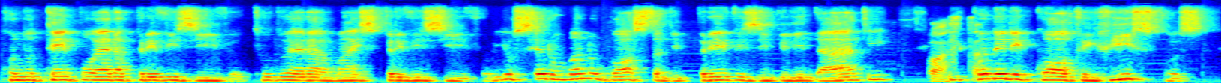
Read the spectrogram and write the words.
quando o tempo era previsível, tudo era mais previsível. E o ser humano gosta de previsibilidade, Gosta. e quando ele corre riscos,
